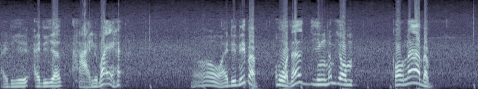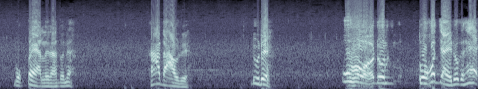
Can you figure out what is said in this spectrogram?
ไอดีไอดีจะหายหรือไม่ฮะโอ้ไอดีนี้แบบโหดนะจริงท่านผู้ชมกองหน้าแบบบวกแปดเลยนะตัวเนี้ยห้าดาวเลยดูเดโอ้โหโดนตัวโคตรใหญ่โดนกระแทก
